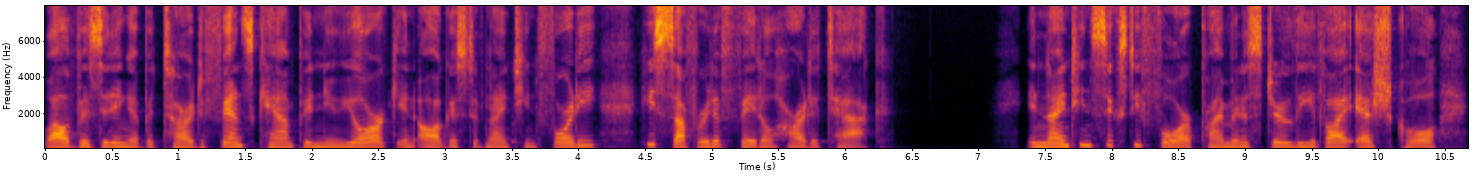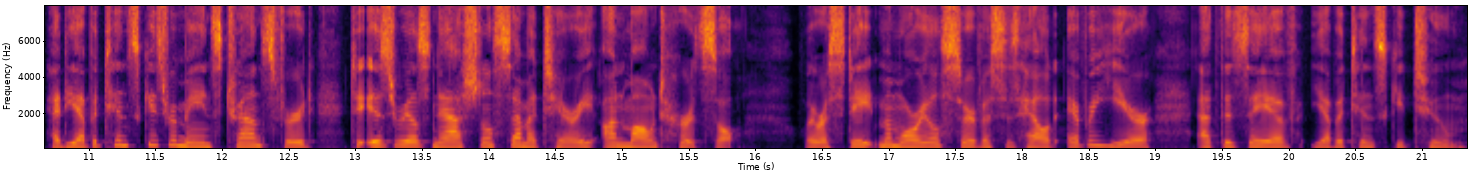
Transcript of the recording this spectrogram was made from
While visiting a Betar defense camp in New York in August of 1940, he suffered a fatal heart attack. In 1964, Prime Minister Levi Eshkol had Jabotinsky's remains transferred to Israel's National Cemetery on Mount Herzl, where a state memorial service is held every year at the Zeev Jabotinsky tomb.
